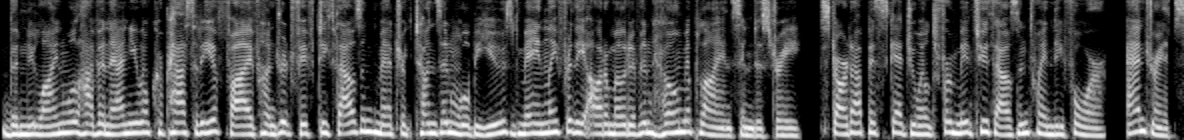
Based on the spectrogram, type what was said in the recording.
The new line will have an annual capacity of 550,000 metric tons and will be used mainly for the automotive and home appliance industry. Startup is scheduled for mid-2024. Andritz,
